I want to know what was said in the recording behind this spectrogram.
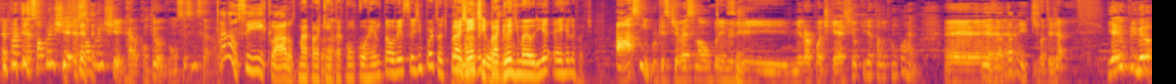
É, pra- é só pra encher, é só pra encher, cara, o conteúdo, vamos ser sinceros. né? Ah, não, sim, claro. Mas pra quem tá concorrendo, talvez seja importante. Pra gente, maravilhoso. pra grande maioria, é irrelevante. Ah, sim, porque se tivesse lá um prêmio Sim. de melhor podcast, eu queria estar muito concorrendo. É, Exatamente. Da TGA. E aí, o primeiro,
